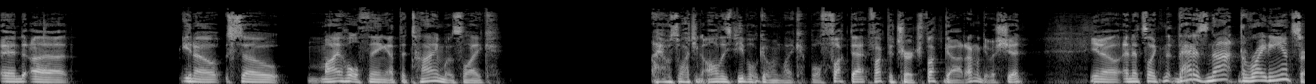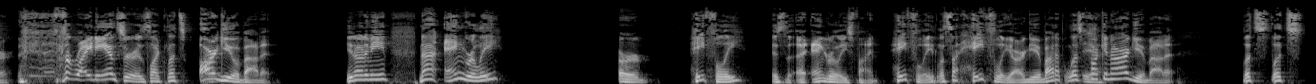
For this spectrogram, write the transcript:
and uh, you know, so my whole thing at the time was like. I was watching all these people going like, well, fuck that, fuck the church, fuck God, I don't give a shit. You know, and it's like, that is not the right answer. the right answer is like, let's argue about it. You know what I mean? Not angrily or hatefully is uh, angrily is fine. Hatefully, let's not hatefully argue about it, but let's Yeah. fucking argue about it. Let's let's.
